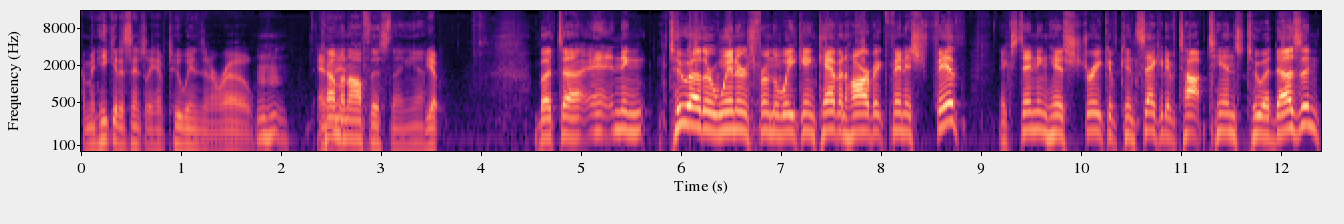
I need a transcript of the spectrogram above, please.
I mean, he could essentially have two wins in a row. Mm-hmm. Coming off this thing, yeah. Yep. But uh, and then two other winners from the weekend. Kevin Harvick finished fifth, extending his streak of consecutive top tens to a dozen,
